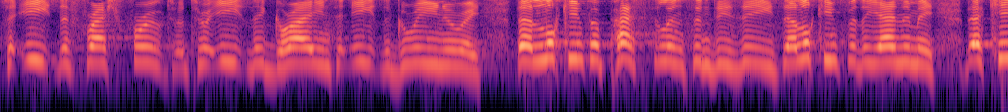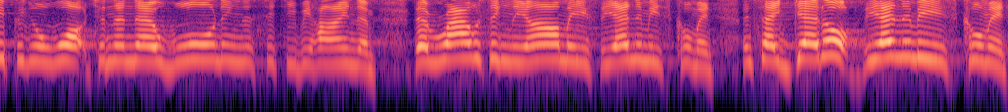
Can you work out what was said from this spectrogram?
to eat the fresh fruit, to eat the grain, to eat the greenery. They're looking for pestilence and disease. They're looking for the enemy. They're keeping a watch and then they're warning the city behind them. They're rousing the army if the enemy's coming and saying, Get up, the enemy is coming.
